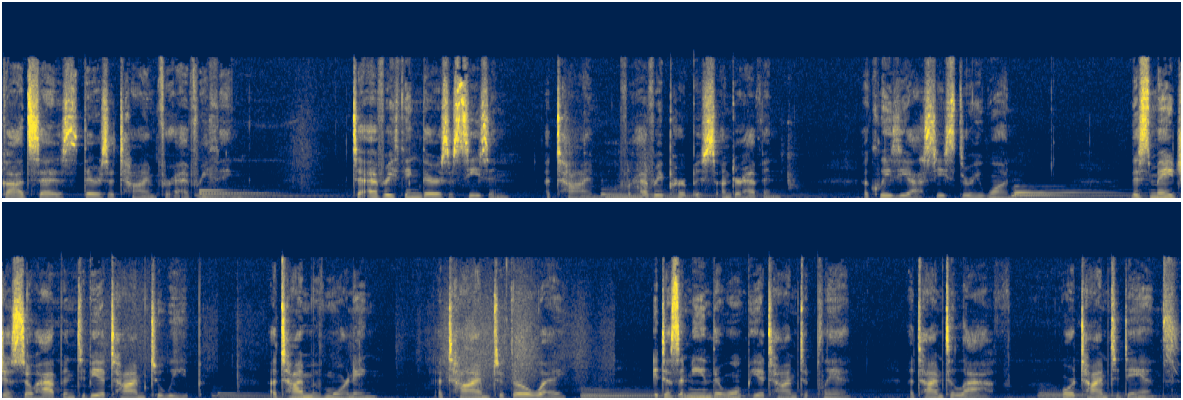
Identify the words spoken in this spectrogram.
God says there's a time for everything. To everything, there is a season, a time for every purpose under heaven. Ecclesiastes 3:1. This may just so happen to be a time to weep, a time of mourning, a time to throw away. It doesn't mean there won't be a time to plant, a time to laugh, or a time to dance.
